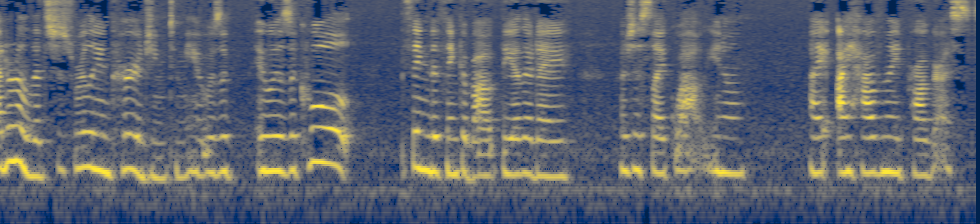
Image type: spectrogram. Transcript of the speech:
I don't know that's just really encouraging to me. It was a it was a cool thing to think about the other day. I was just like wow you know I I have made progress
